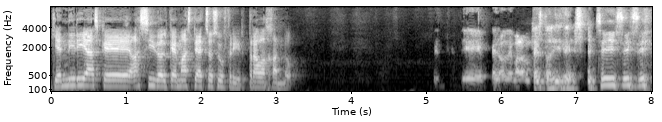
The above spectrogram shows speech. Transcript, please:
¿Quién dirías que ha sido el que más te ha hecho sufrir trabajando? pero de baloncesto, dices. Sí, sí, sí.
